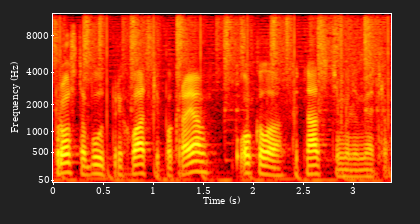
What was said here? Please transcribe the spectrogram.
Просто будут прихватки по краям около 15 миллиметров.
